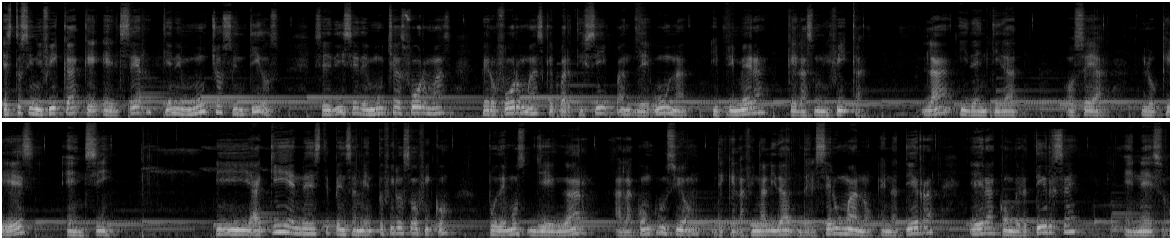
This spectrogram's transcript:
Esto significa que el ser tiene muchos sentidos. Se dice de muchas formas, pero formas que participan de una y primera que las unifica. La identidad, o sea, lo que es en sí. Y aquí en este pensamiento filosófico podemos llegar a la conclusión de que la finalidad del ser humano en la tierra era convertirse en eso,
